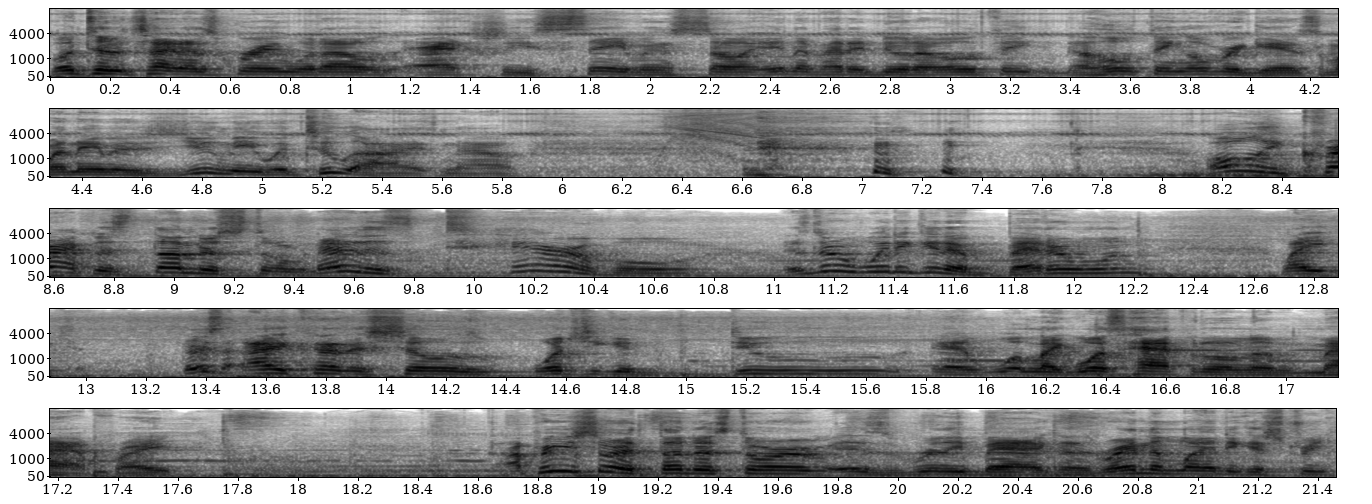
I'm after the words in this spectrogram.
went to the title screen without actually saving, so I ended up having to do the whole thing the whole thing over again. So my name is Yumi with two eyes now. Holy crap, it's Thunderstorm. That is terrible. Is there a way to get a better one? Like, there's an icon that shows what you can do and what like what's happening on the map, right? I'm pretty sure Thunderstorm is really bad because random lightning can streak,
